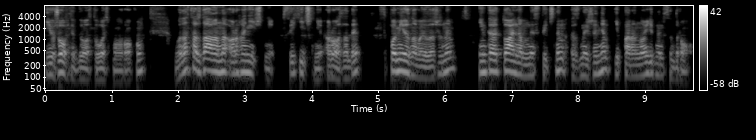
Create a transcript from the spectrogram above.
і в жовтні 98-го року вона страждала на органічні психічні розлади з помірно вираженим інтелектуально-мнестичним зниженням і параноїдним синдромом.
